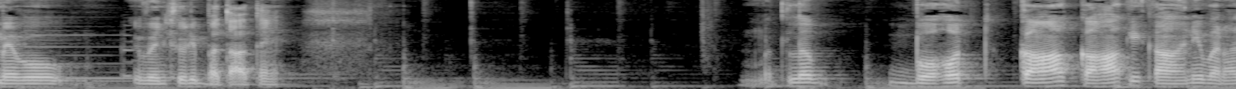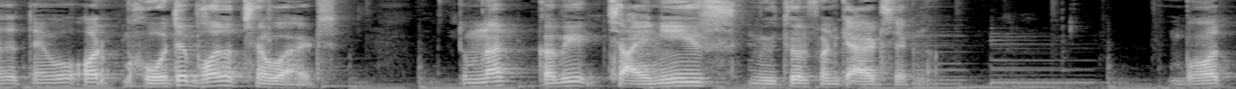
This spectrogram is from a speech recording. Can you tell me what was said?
में वो इवेंचुअली बताते हैं। मतलब बहुत कहाँ कहाँ की कहानी बना देते हैं वो? और होते बहुत अच्छे हैं वो एड्स तुम ना कभी चाइनीज़ म्यूचुअल फंड के एड्स देखना। बहुत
